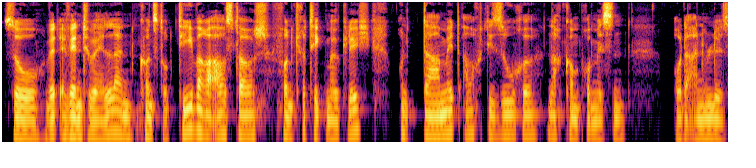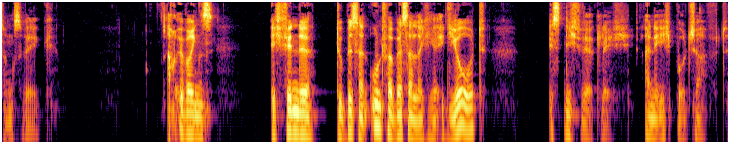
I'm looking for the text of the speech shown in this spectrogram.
So wird eventuell ein konstruktiverer Austausch von Kritik möglich und damit auch die Suche nach Kompromissen oder einem Lösungsweg. Ach übrigens, ich finde, du bist ein unverbesserlicher Idiot, ist nicht wirklich eine Ich-Botschaft.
